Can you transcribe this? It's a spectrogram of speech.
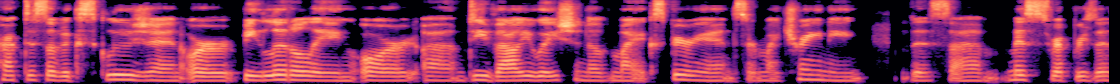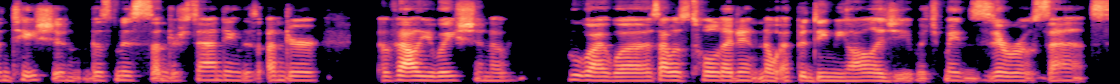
practice of exclusion or belittling or um, devaluation of my experience or my training, this um, misrepresentation, this misunderstanding, this under evaluation of who I was. I was told I didn't know epidemiology, which made zero sense.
